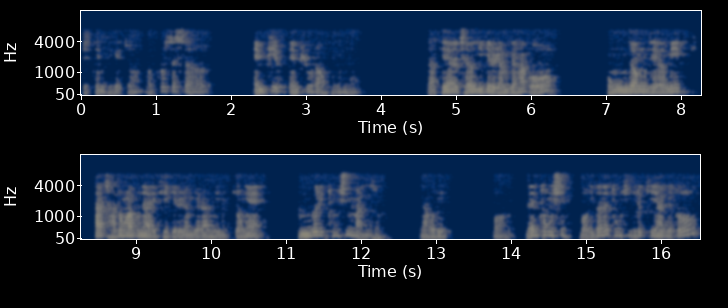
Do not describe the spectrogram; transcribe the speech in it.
시스템이 되겠죠. 뭐 프로세서 MPU, MPU라고 되겠네요. 자, 제어기기를 연결하고 공정 제어 및 기타 자동화 분야의 기기를 연결하는 일종의 근거리 통신망이죠. 그냥 우리 뭐 랜통신, 뭐 이더넷 통신 이렇게 이야기해도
